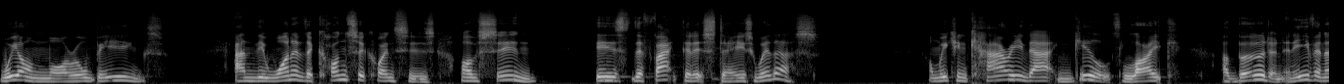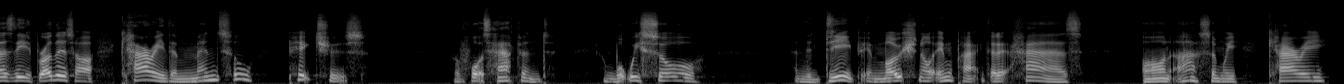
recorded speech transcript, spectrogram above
We are moral beings. And the, one of the consequences of sin is the fact that it stays with us. And we can carry that guilt like a burden. And even as these brothers are, carry the mental pictures of what's happened and what we saw and the deep emotional impact that it has on us. And we carry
